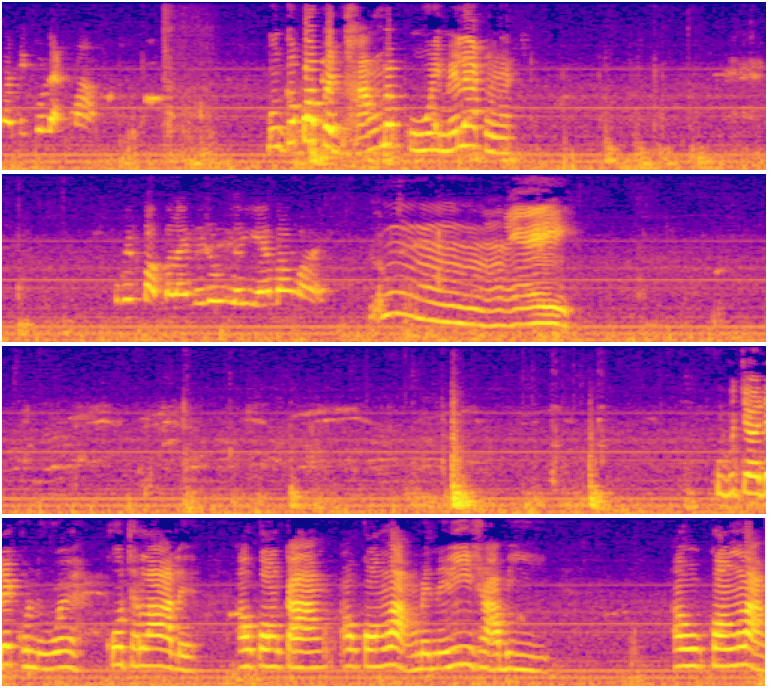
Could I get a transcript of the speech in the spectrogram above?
ตอนนี้กูแหลกมากมึงก็ป้าเป็นทั้งแบบกูดิไม่แลกเลยเนี่ยกูไปปรับอะไรไม่รู้เยอะแยะมากมายอืมไง ไปเจอเด็กคนหนึ่งเว้ยโคตรฉลาดเลย เอากองกลาง เอากองหลังเป็นไอ้นี่ชาบี เอากองหลัง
